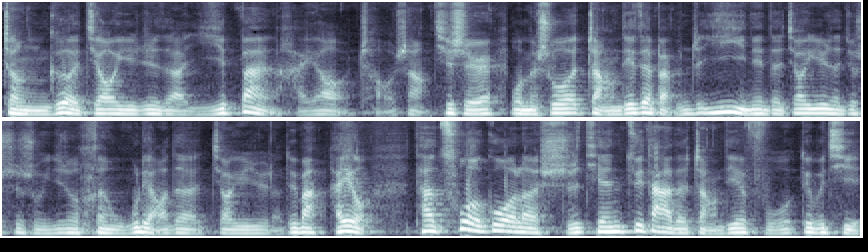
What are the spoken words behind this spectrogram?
整个交易日的一半还要朝上。其实我们说涨跌在百分之一以内的交易日呢，就是属于这种很无聊的交易日了，对吧？还有，它错过了十天最大的涨跌幅，对不起，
